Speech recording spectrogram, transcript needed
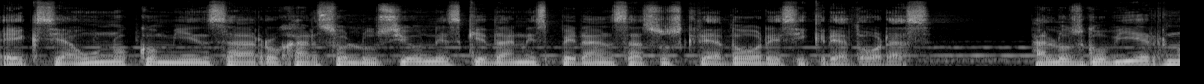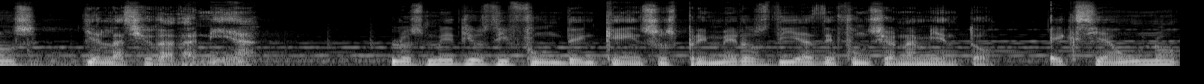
Exia 1 comienza a arrojar soluciones que dan esperanza a sus creadores y creadoras, a los gobiernos y a la ciudadanía. Los medios difunden que en sus primeros días de funcionamiento, Exia 1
